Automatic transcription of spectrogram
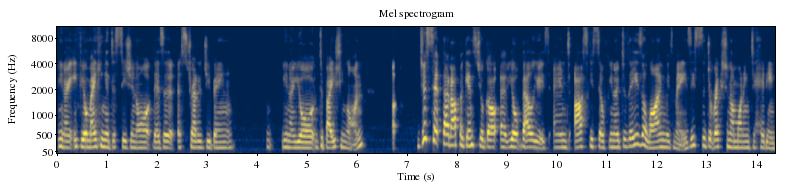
You know, if you're making a decision or there's a, a strategy being, you know, you're debating on, just set that up against your goal, uh, your values, and ask yourself, you know, do these align with me? Is this the direction I'm wanting to head in?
